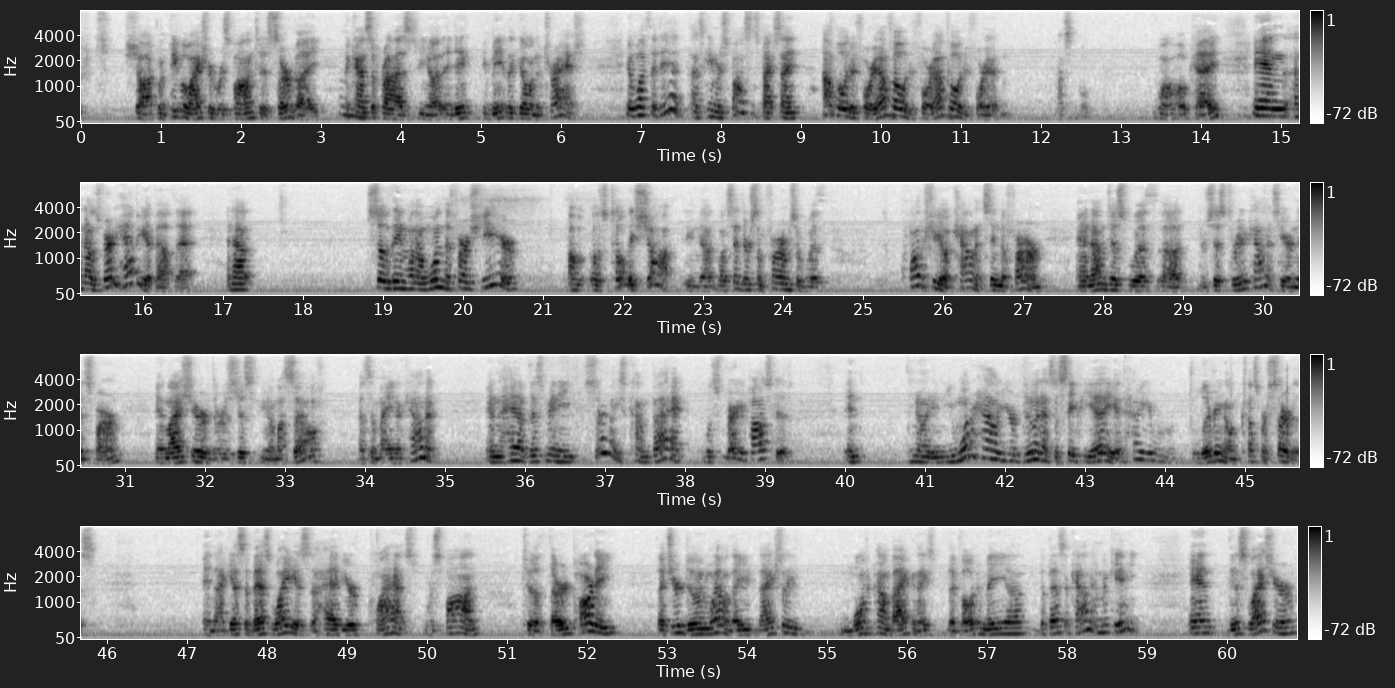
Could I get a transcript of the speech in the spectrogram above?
shocked when people actually respond to a survey. Mm-hmm. I'm kind of surprised, you know, they didn't immediately go in the trash. And what they did, I was getting responses back saying, I voted for you, I voted for you, I voted for you. And I said, well, well, okay. And, and I was very happy about that. And I, so then when I won the first year, I, was totally shocked. You know, I said there's some firms with quite a few accountants in the firm, and I'm just with, uh, there's just three accountants here in this firm. And last year there was just, you know, myself as the main accountant. And to have this many surveys come back was very positive. And you know, and you wonder how you're doing as a CPA and how you're delivering on customer service. And I guess the best way is to have your clients respond to a third party that you're doing well. They, they actually want to come back and they, they voted me uh, the best accountant in McKinney. And this last year,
